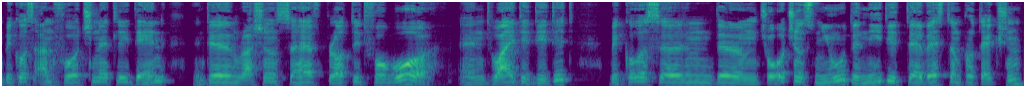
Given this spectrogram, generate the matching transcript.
because unfortunately then the Russians have plotted for war. And why they did it? Because um, the Georgians knew they needed the Western protection,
